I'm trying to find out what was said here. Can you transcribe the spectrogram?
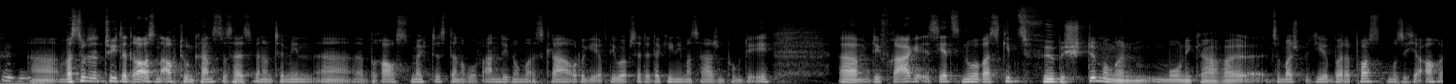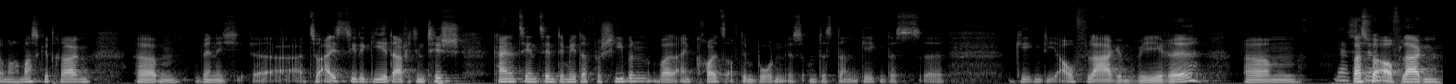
Mhm. Äh, was du natürlich da draußen auch tun kannst, das heißt, wenn du einen Termin äh, brauchst, möchtest, dann ruf an, die Nummer ist klar, oder geh auf die Webseite dakinimassagen.de. Ähm, die Frage ist jetzt nur, was gibt's für Bestimmungen, Monika? Weil äh, zum Beispiel hier bei der Post muss ich ja auch immer noch Maske tragen. Ähm, wenn ich äh, zur Eisdiele gehe, darf ich den Tisch keine 10 Zentimeter verschieben, weil ein Kreuz auf dem Boden ist und das dann gegen, das, äh, gegen die Auflagen wäre. Ähm, Ja, was für. Auflagen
